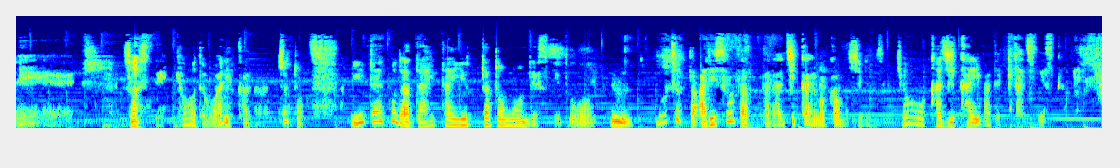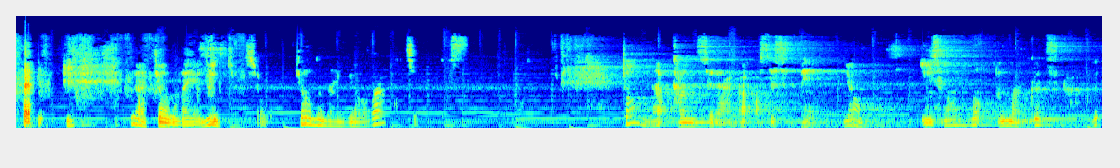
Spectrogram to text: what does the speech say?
えー、そうですね、今日で終わりかな。ちょっと言いたいことは大体言ったと思うんですけど、うん、もうちょっとありそうだったら次回もかもしれません。今日か次回までって感じですかね。はい。では今日の内容に行きましょう。今日の内容はこちら。どんなカウンセラーがおすすめ ?4、依存をうまく使う？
